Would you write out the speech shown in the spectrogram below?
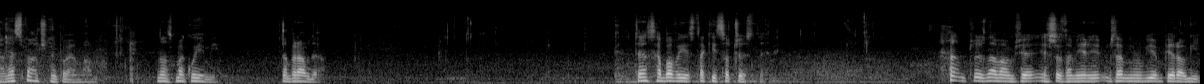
Ale smaczny, powiem Wam. No, smakuje mi. Naprawdę. Ten schabowy jest taki soczysty. Przyznawam się, jeszcze zamówiłem pierogi.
